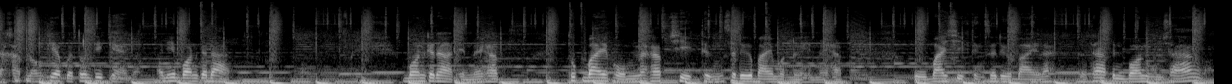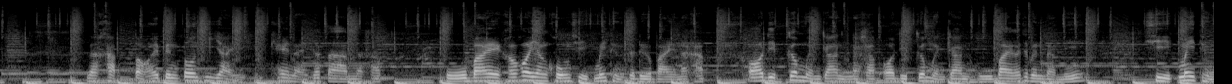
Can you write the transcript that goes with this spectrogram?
นะครับลองเทียบกับต้นที่แก่อันนี้บอลกระดาษ บอลกระดาษเห็นไหมครับ ทุกใบผมนะครับฉีกถึงสะดือใบหมดเลยเห็นไหมครับหูใบฉีกถึงสะดือใบนะแต่ถ้าเป็นบอลหูช้างนะครับต่อให้เป็นต้นที่ใหญ่แค่ไหนก็ตามนะครับ หูใบเขาก็ยังคงฉีกไม่ถึงสะดือใบนะครับออดิบก็เหมือนกันนะครับออดิบก็เหมือนกันหูใบก็จะเป็นแบบนี้ ฉีกไม่ถึง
